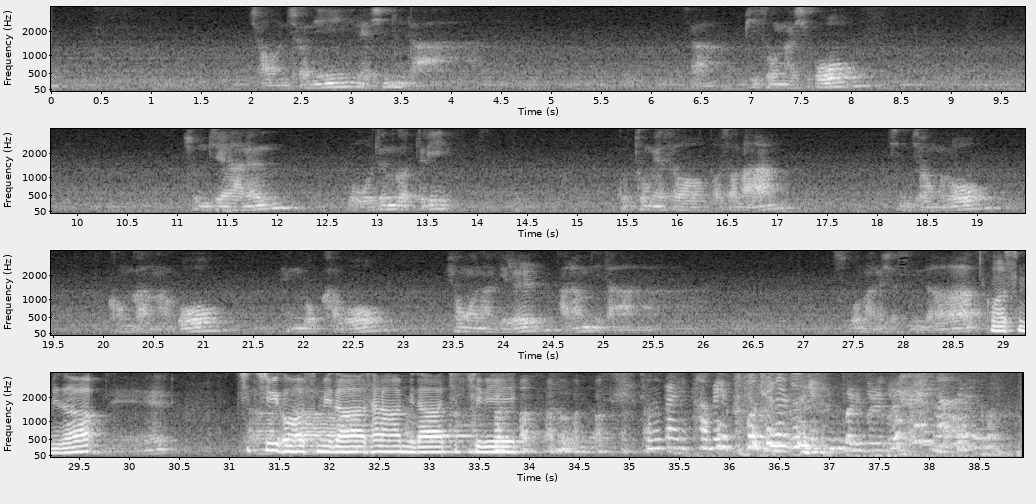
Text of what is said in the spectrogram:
천천히 내쉽니다. 자, 비손하시고 존재하는 모든 것들이 고통에서 벗어나 진정으로 건강하고 행복하고 평온하기를 바랍니다. 수고 많으셨습니다. 고맙습니다. 네. 칩칩이 고맙습니다. 사랑합니다. 칩칩이. 저는 빨리 밥에 버튼을 누르겠습니다. 빨리 빨리 빨리.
